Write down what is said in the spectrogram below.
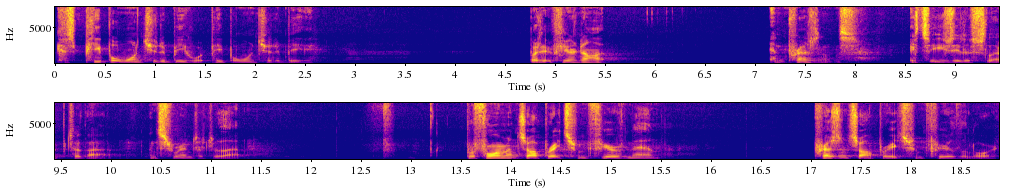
because people want you to be what people want you to be. But if you're not in presence, it's easy to slip to that and surrender to that. Performance operates from fear of man. Presence operates from fear of the Lord.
